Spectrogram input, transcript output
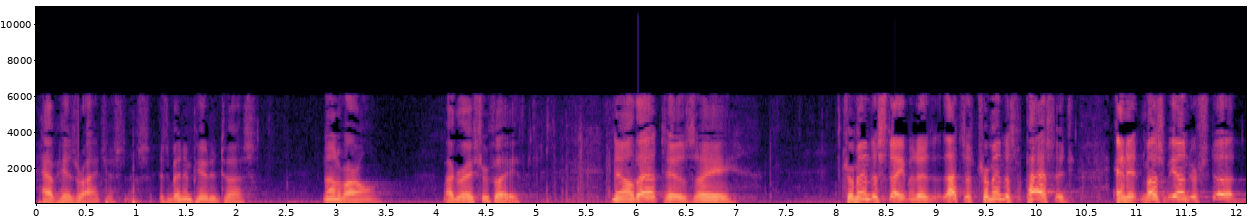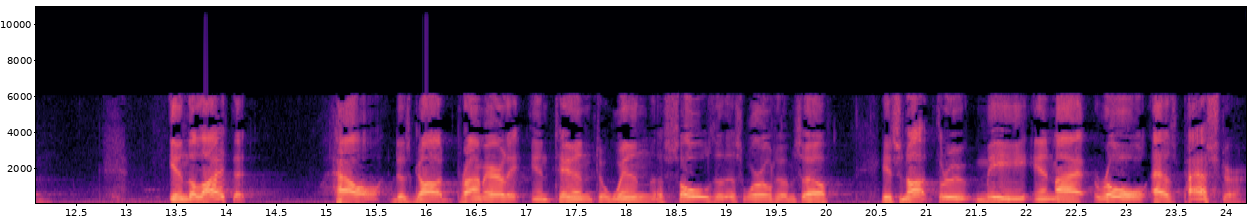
have his righteousness. It's been imputed to us. None of our own. By grace through faith. Now that is a tremendous statement, is it? That's a tremendous passage, and it must be understood in the light that how does God primarily intend to win the souls of this world to Himself? It's not through me in my role as pastor.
